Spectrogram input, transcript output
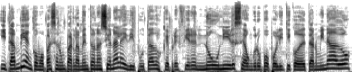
Y también, como pasa en un Parlamento Nacional, hay diputados que prefieren no unirse a un grupo político determinado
